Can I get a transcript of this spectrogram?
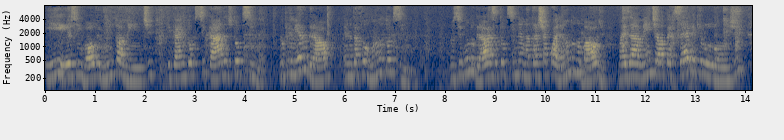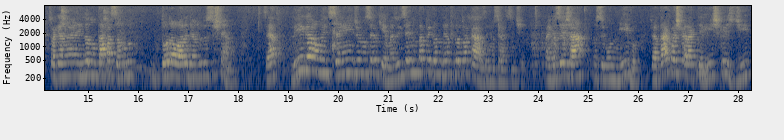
E isso envolve muito a mente ficar intoxicada de toxina. No primeiro grau, ele está formando toxina. No segundo grau, essa toxina está chacoalhando no balde, mas a mente ela percebe aquilo longe, só que ela ainda não está passando toda hora dentro do sistema. Certo? Liga um incêndio, não sei o que, mas o incêndio não está pegando dentro da tua casa, em um certo sentido. Aí você já, no segundo nível, já está com as características de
